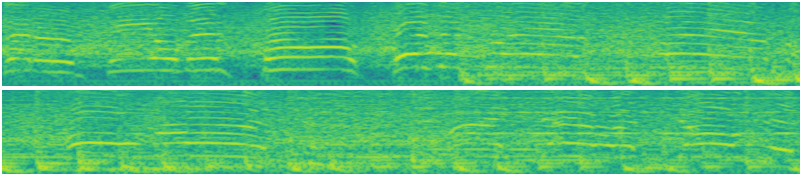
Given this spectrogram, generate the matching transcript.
Center field. This ball is a grand slam. Home run. By Darren Daulton.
